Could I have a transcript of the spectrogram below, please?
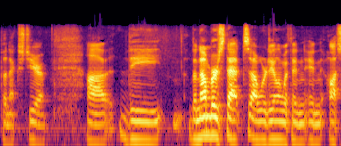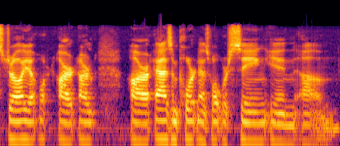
the next year. Uh, the the numbers that uh, we're dealing with in, in Australia are, are are as important as what we're seeing in um,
